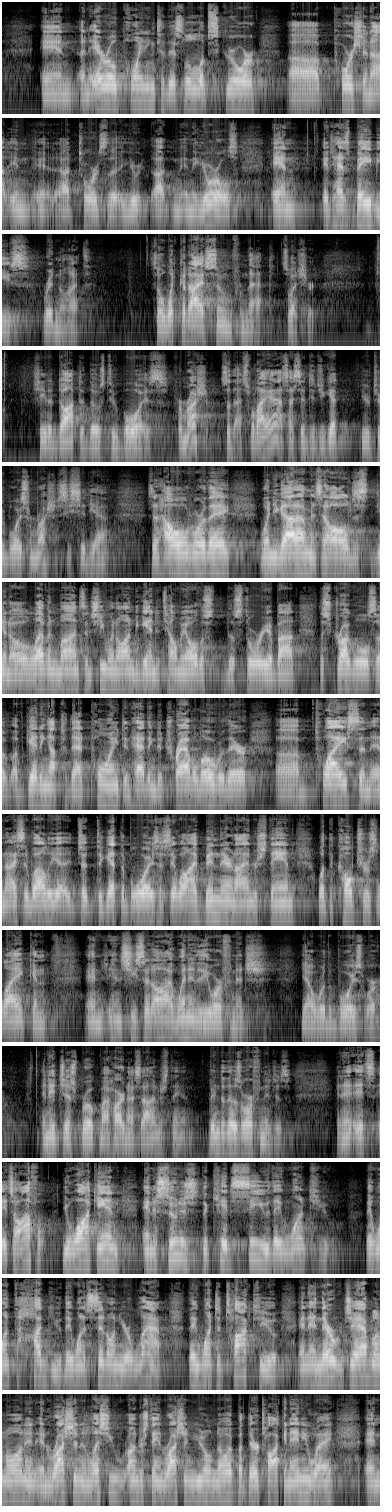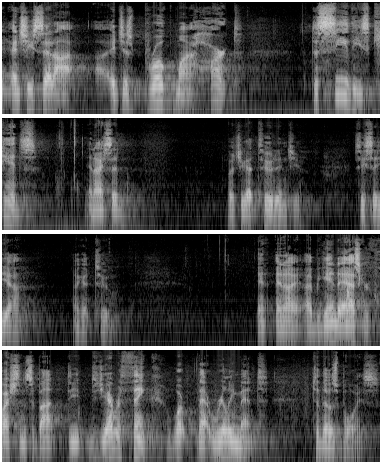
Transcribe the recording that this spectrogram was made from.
and an arrow pointing to this little obscure uh, portion out in out towards the out in the Urals, and it has babies written on it. So what could I assume from that sweatshirt? She had adopted those two boys from Russia. So that's what I asked. I said, "Did you get your two boys from Russia?" She said, "Yeah." Said, How old were they when you got them? And said, Oh, just, you know, 11 months. And she went on, began to tell me all the, the story about the struggles of, of getting up to that point and having to travel over there um, twice. And, and I said, Well, yeah, to, to get the boys, I said, Well, I've been there and I understand what the culture's like. And, and, and she said, Oh, I went into the orphanage, you know, where the boys were. And it just broke my heart. And I said, I understand. Been to those orphanages. And it's, it's awful. You walk in, and as soon as the kids see you, they want you. They want to hug you. They want to sit on your lap. They want to talk to you. And, and they're jabbling on in, in Russian. Unless you understand Russian, you don't know it, but they're talking anyway. And, and she said, I, It just broke my heart to see these kids. And I said, But you got two, didn't you? She said, Yeah, I got two. And, and I, I, began to ask her questions about did you ever think what that really meant to those boys?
